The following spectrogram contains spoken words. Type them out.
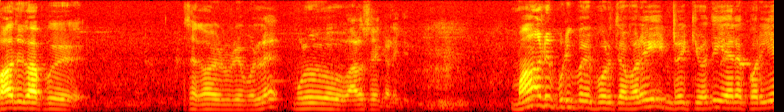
பாதுகாப்பு சகோதரனுடைய உள்ள முழு ஆலோசனை கிடைக்குது. மாடு பிடிப்பதை பொறுத்தவரை இன்றைக்கு வந்து ஏறக்குறைய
